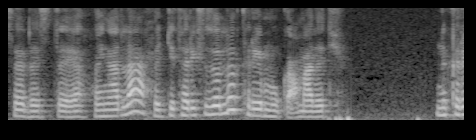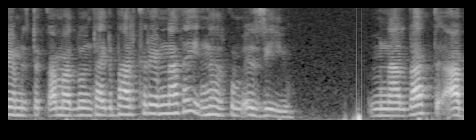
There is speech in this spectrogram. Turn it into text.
ሰለስተ ኮይና ኣላ ሕጂ ተሪፉ ዘሎ ክሬም ምውቃዕ ማለት እዩ ንክሬም ዝጥቀመሉ እንታይ ድበሃል ክሬም ናተይ ንህልኩም እዚ እዩ ምናልባት ኣብ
